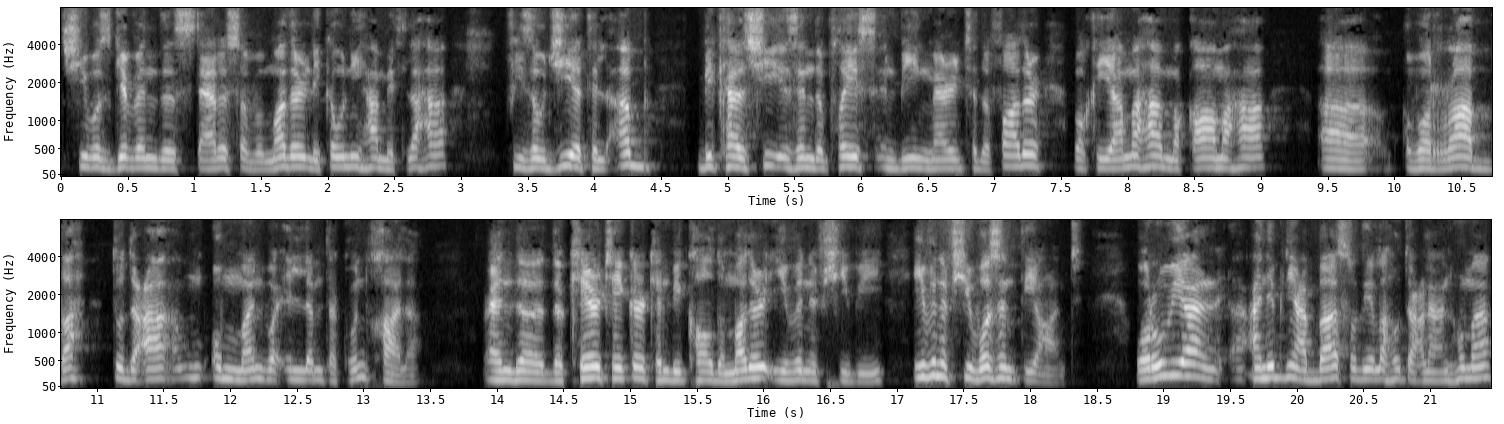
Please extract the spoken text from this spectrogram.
she was given the status of a mother لكونها مثلها في زوجية الأب because she is in the place in being married to the father وقيامها مقامها uh, والرابة تدعى أما وإن لم تكن خالة and the, the caretaker can be called a mother even if she be even if she wasn't the aunt وروي عن ابن عباس رضي الله تعالى عنهما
